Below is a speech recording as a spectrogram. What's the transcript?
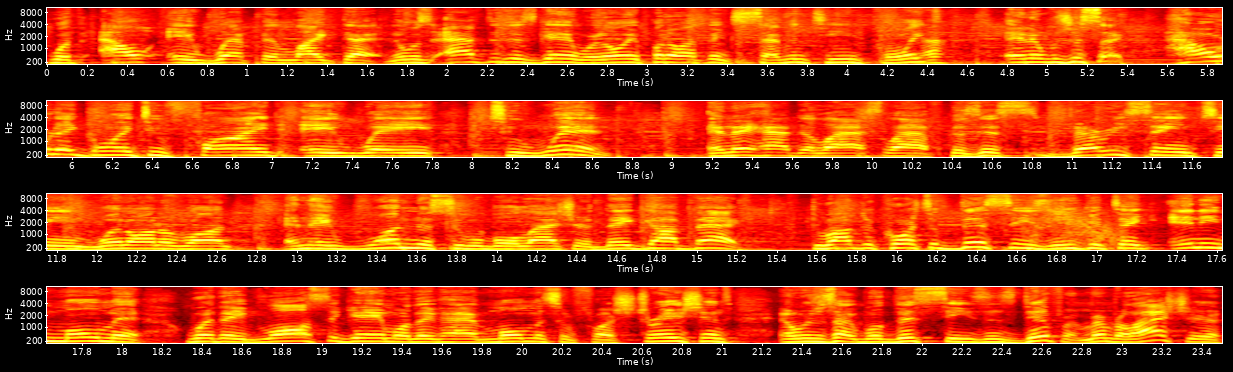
without a weapon like that. And it was after this game where they only put up, I think, 17 points. And it was just like, how are they going to find a way to win? And they had the last laugh because this very same team went on a run and they won the Super Bowl last year. They got back throughout the course of this season, you can take any moment where they've lost a game or they've had moments of frustrations, and we're just like, well, this season's different. Remember last year,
